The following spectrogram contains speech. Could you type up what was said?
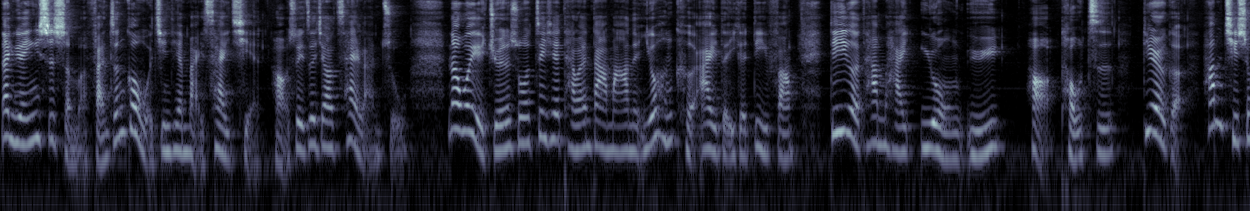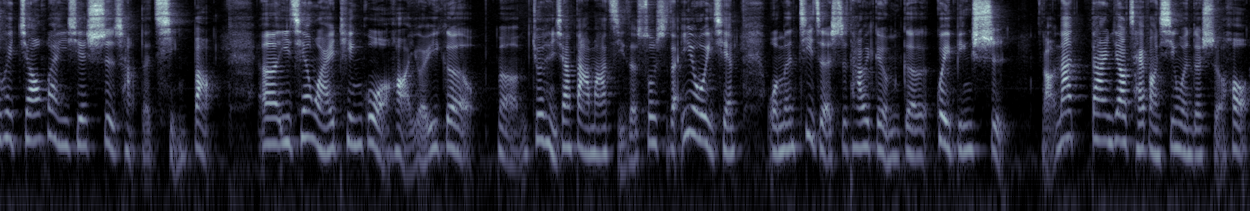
那原因是什么？反正够我今天买菜钱，好，所以这叫菜篮族。那我也觉得说，这些台湾大妈呢，有很可爱的一个地方。第一个，他们还勇于好投资；第二个，他们其实会交换一些市场的情报。呃，以前我还听过哈，有一个呃，就很像大妈级的。说实在，因为我以前我们记者室，他会给我们一个贵宾室。啊，那当然要采访新闻的时候，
